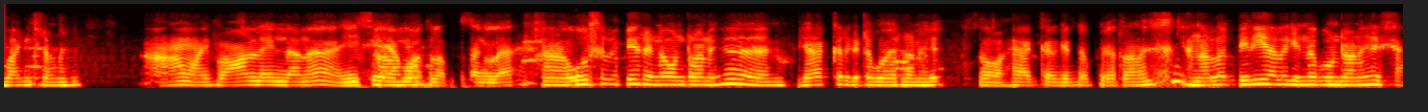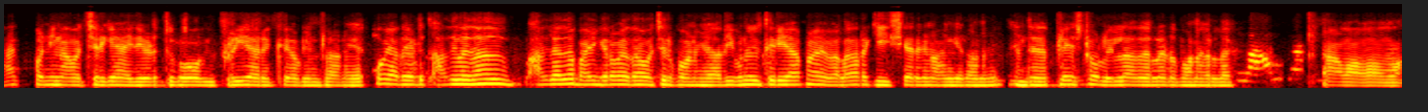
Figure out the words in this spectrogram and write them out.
வாங்கிக்கிறானுங்க. ஆமா இப்ப ஆன்லைன் தானே ஈஸியா. ஏமாத்தலாம் பசங்களை. ஒரு சில பேர் என்ன பண்றானுங்க ஹேக்கர் கிட்ட போயிடுறானுங்க. ஓ ஹேக்கர் கிட்ட போயிடுறானுங்க. நல்லா பெரிய ஆளுக்கு என்ன பண்றானுங்க ஹேக் பண்ணி நான் வச்சிருக்கேன் இது எடுத்துக்கோ ஃப்ரீயா இருக்கு அப்படின்றானுங்க. போய் அதை எடுத்து அது ஏதாவது அதுல ஏதாவது பயங்கரமா ஏதாவது வச்சிருப்பானுங்க. அது இவனுக்கு தெரியாம விளையாடுறதுக்கு ஈஸியா இருக்குன்னு வாங்கிடுறானுங்க. இந்த பிளே ஸ்டோர்ல இல்லாததெல்லாம் எடுப்பானுங்கல்ல. ஆமா ஆமா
